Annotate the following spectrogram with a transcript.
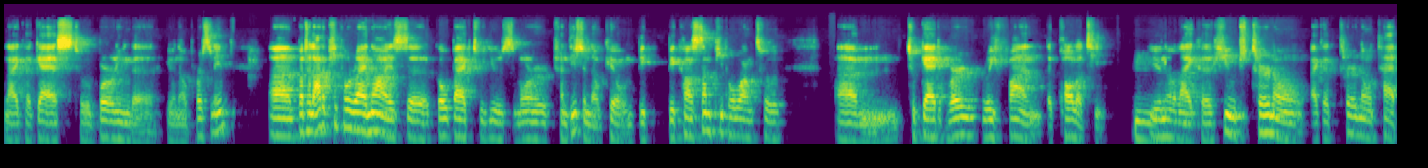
like a gas to burning the you know porcelain. Uh, but a lot of people right now is uh, go back to use more traditional kiln be, because some people want to um, to get very refined the quality. Mm. You know, like a huge tunnel, like a tunnel type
